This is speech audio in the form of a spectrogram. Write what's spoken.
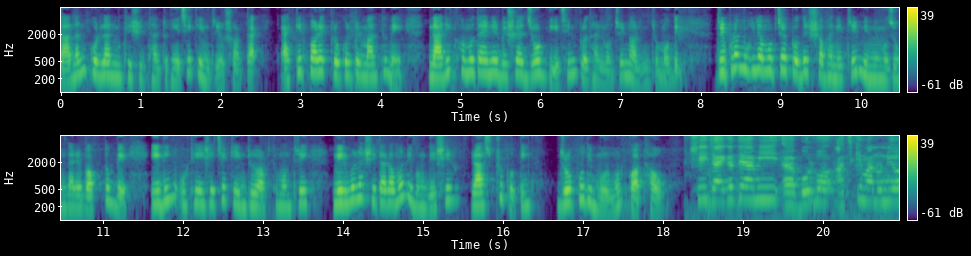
নানান কল্যাণমুখী সিদ্ধান্ত নিয়েছে কেন্দ্রীয় সরকার। একের পর এক প্রকল্পের মাধ্যমে নারী ক্ষমতায়নের বিষয়ে জোর দিয়েছেন প্রধানমন্ত্রী নরেন্দ্র মোদী। ত্রিপুরা মহিলা মোর্চার প্রদেশ সভানেত্রী মিমি মজুমদারের বক্তব্যে এদিন উঠে এসেছে কেন্দ্রীয় অর্থমন্ত্রী নির্মলা সীতারমন এবং দেশের রাষ্ট্রপতি দ্রৌপদী মুর্মুর কথাও। সেই জায়গাতে আমি বলব আজকে মাননীয়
